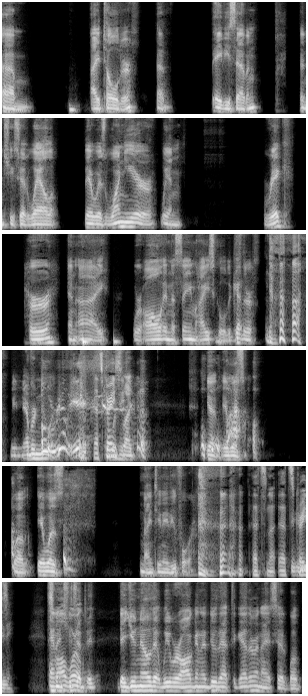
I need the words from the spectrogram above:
um, I told her, uh, 87, and she said, "Well, there was one year when." Rick her and I were all in the same high school together. we never knew. Oh, really? That's crazy. like, yeah, it wow. was. Well, it was 1984. that's not. That's mm-hmm. crazy. Small world. Said, did, did, you know that we were all going to do that together? And I said, well,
